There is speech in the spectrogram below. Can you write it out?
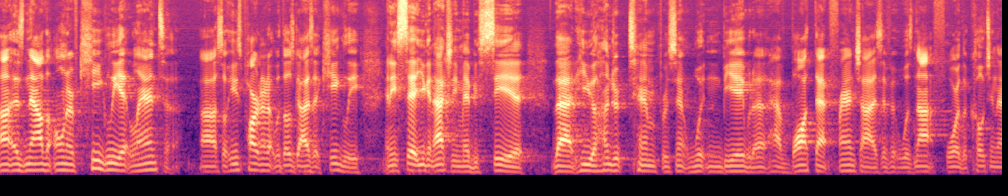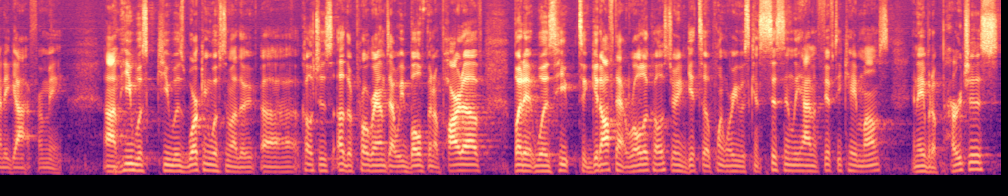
uh, is now the owner of Keyglee Atlanta. Uh, so he's partnered up with those guys at Keyglee, and he said you can actually maybe see it that he 110% wouldn't be able to have bought that franchise if it was not for the coaching that he got from me. Um, he was he was working with some other uh, coaches, other programs that we've both been a part of. But it was he to get off that roller coaster and get to a point where he was consistently having 50k months and able to purchase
